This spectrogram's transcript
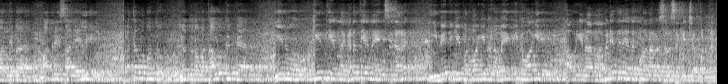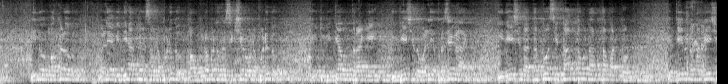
ಮಾಧ್ಯಮ ಮಾದರಿ ಶಾಲೆಯಲ್ಲಿ ಪ್ರಥಮ ಬಂದು ಇವತ್ತು ನಮ್ಮ ತಾಲೂಕಕ್ಕೆ ಏನು ಕೀರ್ತಿಯನ್ನ, ಘನತೆಯನ್ನು ಹೆಚ್ಚಿಸಿದ್ದಾರೆ. ಈ ವೇದಿಕೆ ಪರವಾಗಿ ನನ್ನ ವೈಯಕ್ತಿಕವಾಗಿ ಅವರಿಗೆ ನಾನು ಅಭಿನಂದನೆಯನ್ನು ಕೂಡ ನಾನು ಸಲ್ಲಿಸಕ್ಕೆ ಇಚ್ಛೆ ಪಡ್ತೇನೆ ಇನ್ನು ಮಕ್ಕಳು ಒಳ್ಳೆಯ ವಿದ್ಯಾಭ್ಯಾಸವನ್ನು ಪಡೆದು, ತಾವು ಗುಣಮಟ್ಟದ ಶಿಕ್ಷಣವನ್ನು ಪಡೆದು, ಇವತ್ತು ವಿದ್ಯಾವಂತರಾಗಿ ಈ ದೇಶದ ಒಳ್ಳೆಯ ಪ್ರಜೆಗಳಾಗಿ, ಈ ದೇಶದ ತತ್ವ ಸಿದ್ಧಾಂತವನ್ನು ಅರ್ಥ ಮಾಡಿಕೊಂಡು, ಇವತ್ತೇನು ನಮ್ಮ ದೇಶ?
